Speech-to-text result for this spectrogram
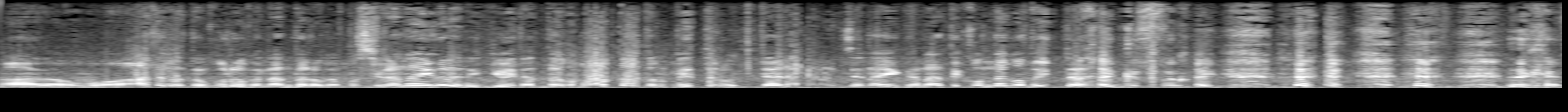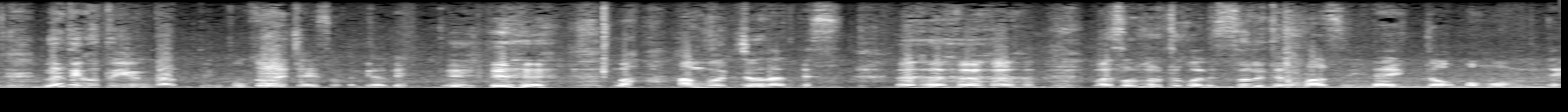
あの、もう、後が残ろうがなんだろうが、もう知らないぐらいの勢いだったら、終わった後のメンタルも鍛えられるんじゃないかなって、こんなこと言ったらなんかすごい、なんか、なんてこと言うんだって怒られちゃいそうだけどね。まあ、半分冗談です。まあ、そんなとこでするってのはまずいないと思うんで。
